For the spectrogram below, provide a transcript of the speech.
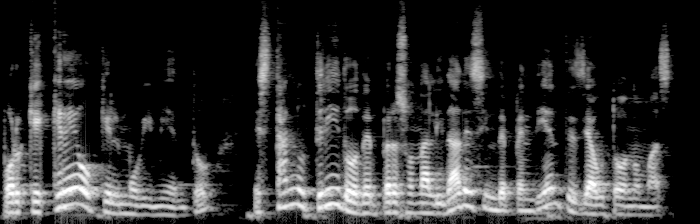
porque creo que el movimiento está nutrido de personalidades independientes y autónomas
